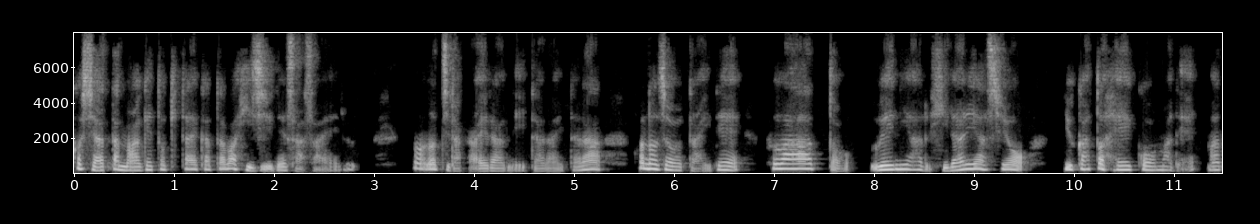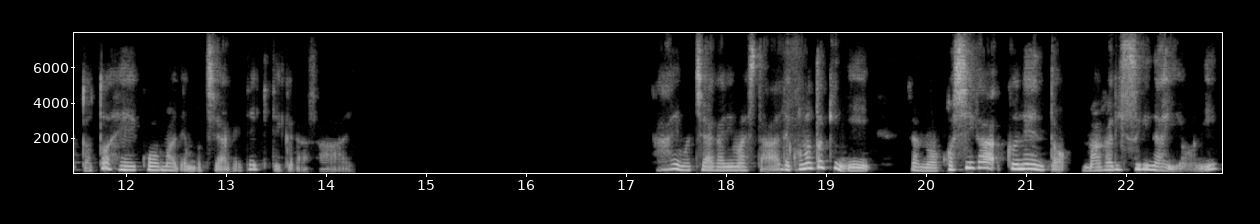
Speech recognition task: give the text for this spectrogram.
少し頭上げときたい方は肘で支える。どちらか選んでいただいたら、この状態でふわーっと上にある左足を床と平行まで、マットと平行まで持ち上げてきてください。はい、持ち上がりました。で、この時に、あの、腰がくねんと曲がりすぎないように、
